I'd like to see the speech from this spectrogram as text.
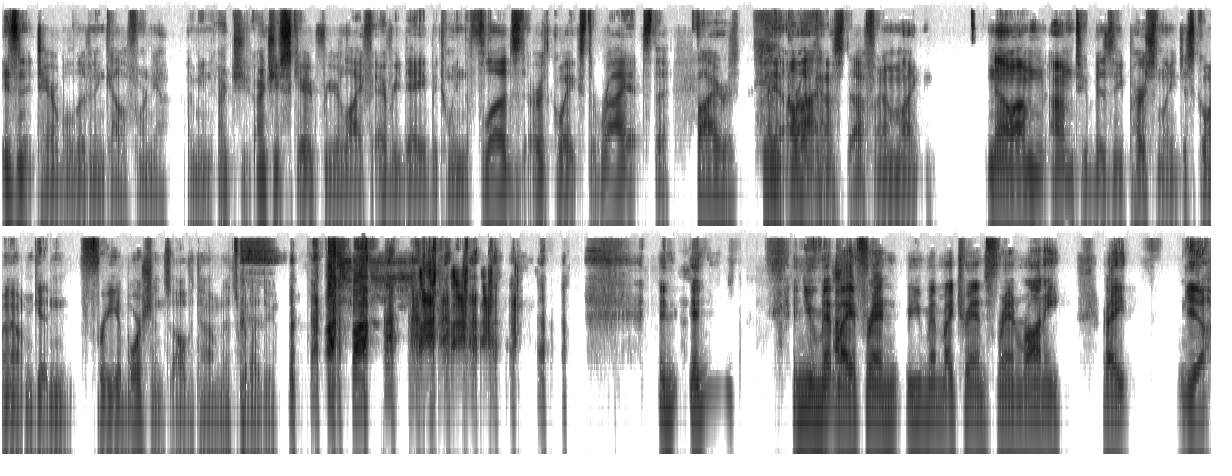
isn't it terrible living in California?" I mean, aren't you aren't you scared for your life every day between the floods, the earthquakes, the riots, the fires, yeah, all that kind of stuff. And I'm like, no, I'm I'm too busy personally, just going out and getting free abortions all the time. That's what I do. and and and you've met my friend. You met my trans friend Ronnie, right? yeah,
